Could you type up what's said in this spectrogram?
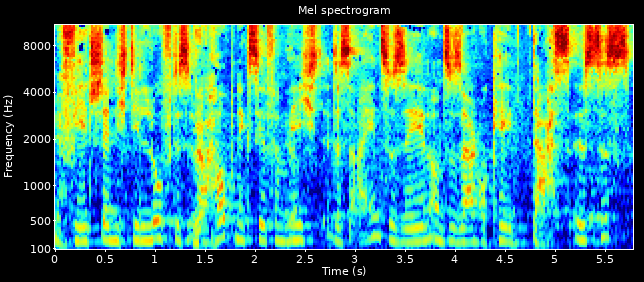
mir fehlt ständig die Luft, es ist ja. überhaupt nichts hier für mich, das einzusehen und zu sagen, okay, das ist es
